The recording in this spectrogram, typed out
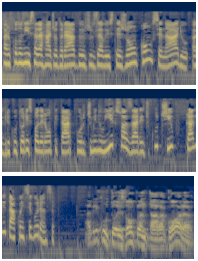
Para o colunista da Rádio Dourado, José Luiz Tejon, com o cenário, agricultores poderão optar por diminuir suas áreas de cultivo para lidar com a insegurança agricultores vão plantar agora,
